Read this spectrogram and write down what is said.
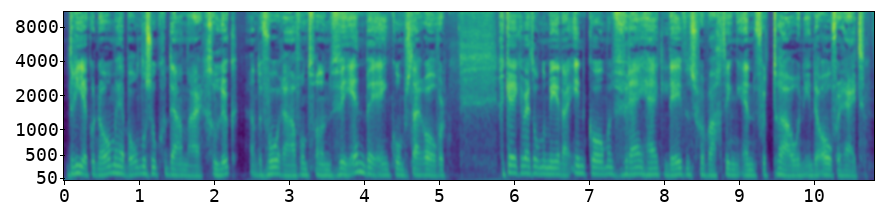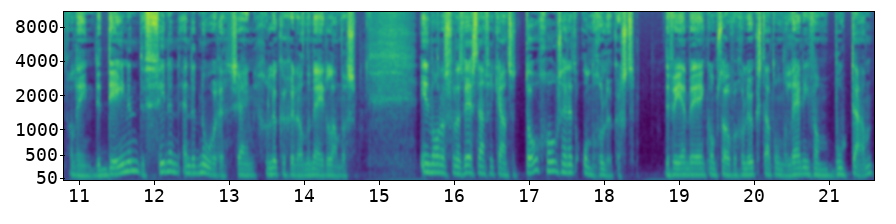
Drie economen hebben onderzoek gedaan naar geluk aan de vooravond van een VN-bijeenkomst daarover. Gekeken werd onder meer naar inkomen, vrijheid, levensverwachting en vertrouwen in de overheid. Alleen de Denen, de Finnen en de Nooren zijn gelukkiger dan de Nederlanders. Inwoners van het West-Afrikaanse Togo zijn het ongelukkigst. De VN-bijeenkomst over geluk staat onder leiding van Bhutan.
